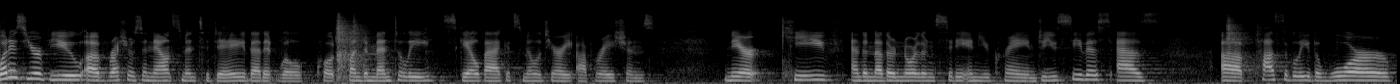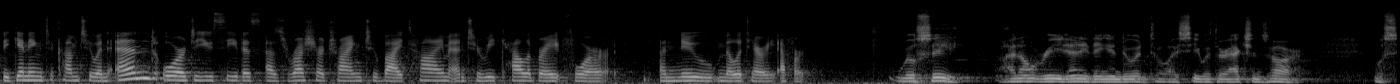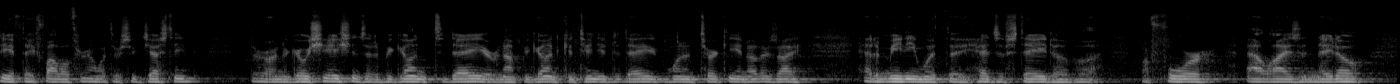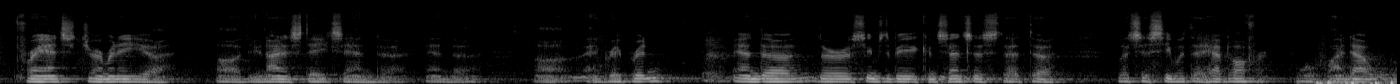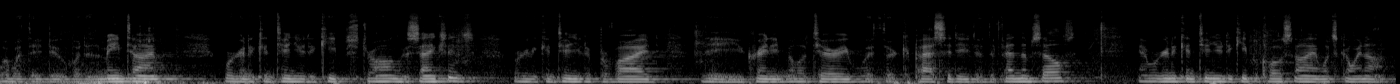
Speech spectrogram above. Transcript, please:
What is your view of Russia's announcement today that it will, quote, fundamentally scale back its military operations near Kiev and another northern city in Ukraine? Do you see this as uh, possibly the war beginning to come to an end, or do you see this as Russia trying to buy time and to recalibrate for a new military effort? We'll see. I don't read anything into it until I see what their actions are. We'll see if they follow through on what they're suggesting. There are negotiations that have begun today, or not begun, continued today, one in Turkey and others. I had a meeting with the heads of state of uh, our four allies in NATO France, Germany, uh, uh, the United States, and, uh, and, uh, uh, and Great Britain. And there seems to be a consensus that let's just see what they have to offer. We'll find out what, they do. But in the meantime, we're going to continue to keep strong the sanctions. We're going to continue to provide the Ukrainian military with their capacity to defend themselves. And we're going to continue to keep a close eye on what's going on.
